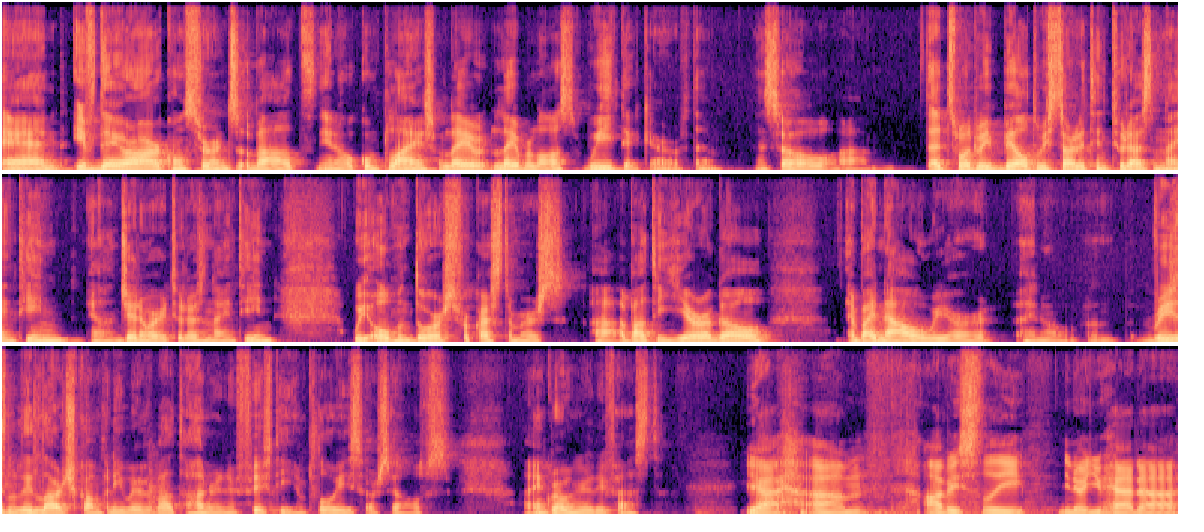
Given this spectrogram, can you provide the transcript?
And if there are concerns about, you know, compliance or labor, labor laws, we take care of them. And so um, that's what we built. We started in 2019, uh, January 2019. We opened doors for customers uh, about a year ago, and by now we are, you know, a reasonably large company. We have about 150 employees ourselves, uh, and growing really fast. Yeah, um, obviously, you know, you had uh,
